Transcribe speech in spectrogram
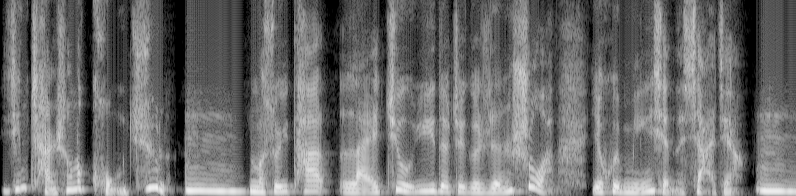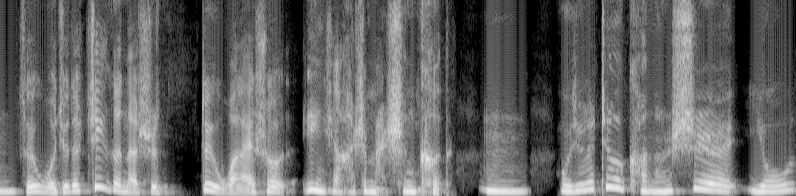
已经产生了恐惧了，嗯那么所以他来就医的这个人数啊也会明显的下降。嗯所以我觉得这个呢是对我来说印象还是蛮深刻的。嗯，我觉得这个可能是有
